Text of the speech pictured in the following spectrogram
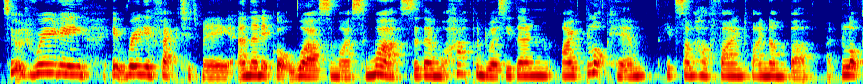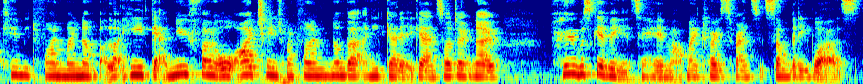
So it was really, it really affected me, and then it got worse and worse and worse. So then what happened was he then I'd block him. He'd somehow find my number. I'd block him. He'd find my number. Like he'd get a new phone, or I'd change my phone number, and he'd get it again. So I don't know who was giving it to him out of my close friends, but somebody was.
